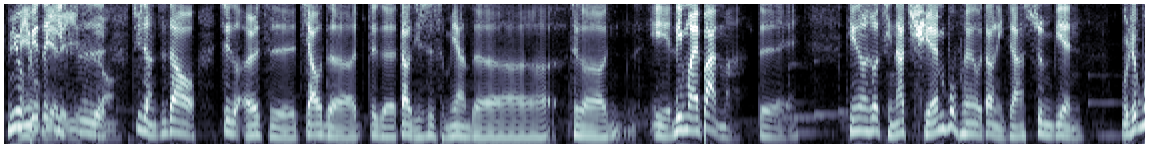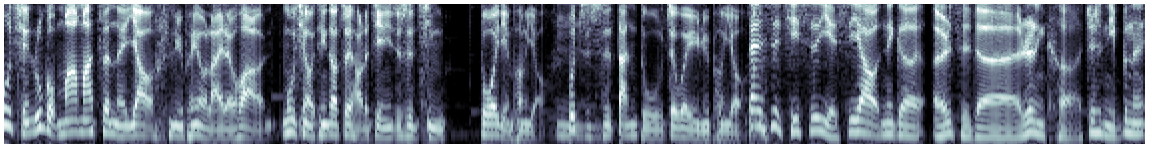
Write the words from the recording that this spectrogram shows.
没有别的意思，思哦就想知道这个儿子交的这个到底是什么样的这个也另外一半嘛，对？听众说，请他全部朋友到你家，顺便我觉得目前如果妈妈真的要女朋友来的话，目前我听到最好的建议就是请多一点朋友，不只是单独这位女朋友。但是其实也是要那个儿子的认可，就是你不能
